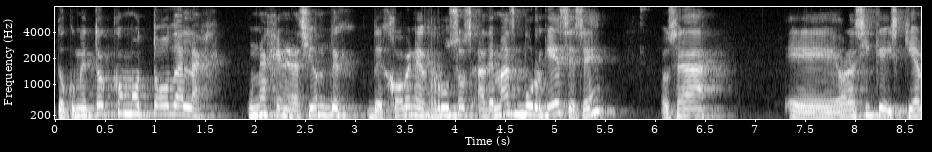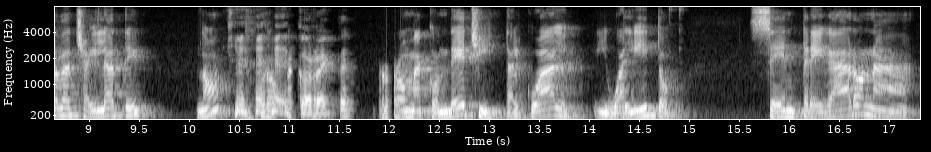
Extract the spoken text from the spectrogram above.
Documentó cómo toda la, una generación de, jóvenes rusos, además burgueses, ¿eh? O sea, eh, ahora sí que izquierda chailate, ¿no? Correcto. Roma Condeci, tal cual, igualito. Se entregaron a,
